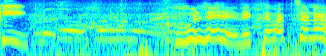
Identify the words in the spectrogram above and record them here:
কি? খোলে দেখতে পাচ্ছ না?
